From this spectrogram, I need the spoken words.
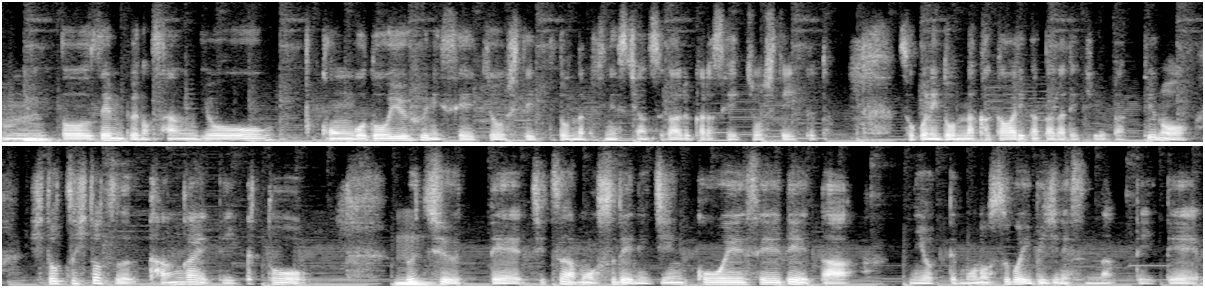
うんと全部の産業を今後どういうふうに成長していってどんなビジネスチャンスがあるから成長していくとそこにどんな関わり方ができるかっていうのを一つ一つ考えていくと、うん宇宙って実はもうすでに人工衛星データによってものすごいビジネスになっていて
